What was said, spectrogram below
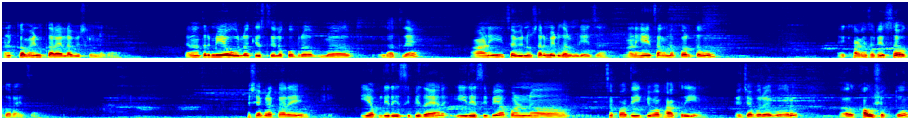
आणि कमेंट करायला विसरू नका. त्यानंतर मी ओलं किसलेलं खोबरं घातलं आहे आणि चवीनुसार मीठ घालून घ्यायचं. आणि हे चांगलं परतवून हे खाण्यासाठी सर्व करायचं. अशा प्रकारे ही आपली रेसिपी तयार. ही रेसिपी आपण चपाती किंवा भाकरी याच्याबरोबर खाऊ शकतो.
